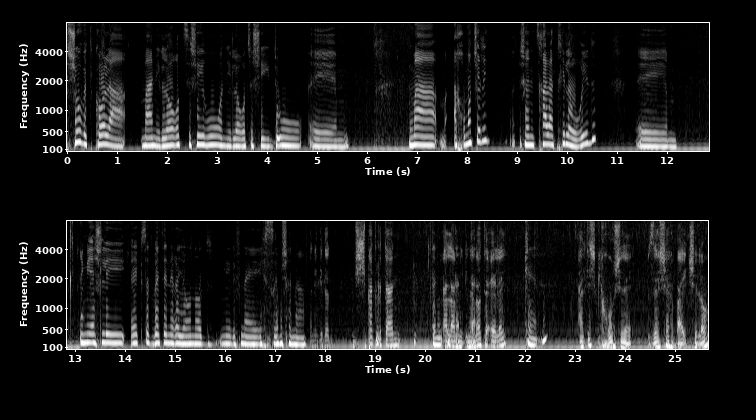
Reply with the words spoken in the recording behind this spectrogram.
שוב את כל ה... מה אני לא רוצה שיראו, אני לא רוצה שידעו, אה, מה, מה החומות שלי, שאני צריכה להתחיל להוריד. אה, אם יש לי אה, קצת בטן הריון עוד מלפני 20 שנה. אני אגיד עוד משפט קטן על המגננות האלה. כן. אל תשכחו שזה שהבית שלו,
